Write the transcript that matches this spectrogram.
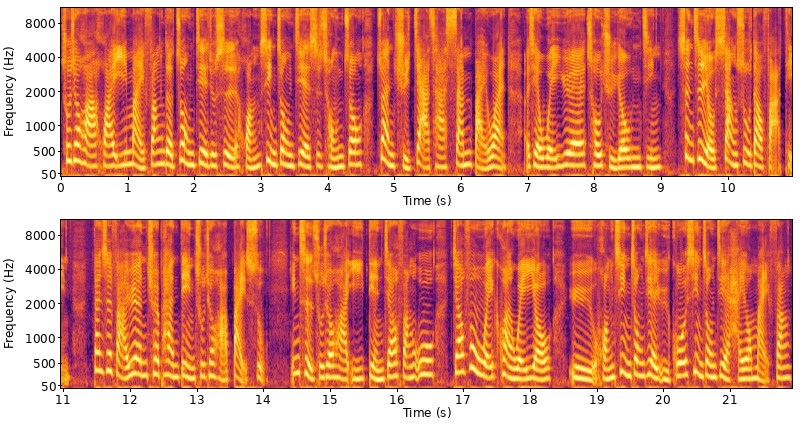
初秋华怀疑买方的中介就是黄姓中介，是从中赚取价差三百万，而且违约抽取佣金，甚至有上诉到法庭，但是法院却判定初秋华败诉。因此，楚秋华以点交房屋、交付尾款为由，与黄姓中介、与郭姓中介还有买方，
